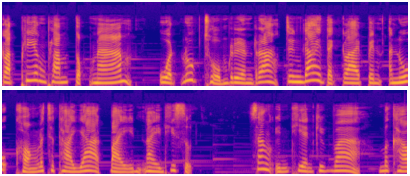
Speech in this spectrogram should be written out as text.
กลับเพลียงพล้ำตกน้ำอวดรูปโฉมเรือนร่าง จึงได้แต่กลายเป็นอนุของรัชทายาทไปในที่สุด สร้างอินเทียนคิดว่าเมื่อเขา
